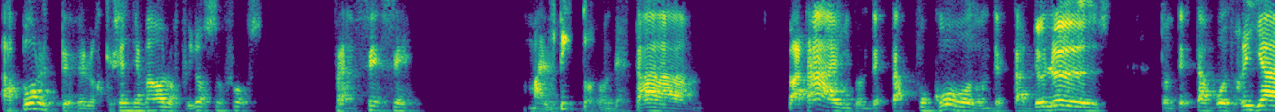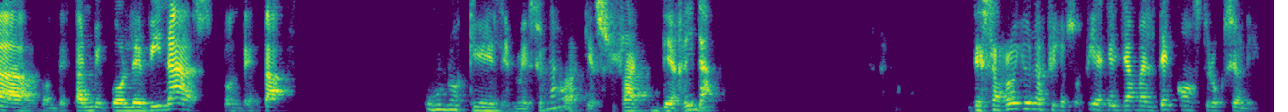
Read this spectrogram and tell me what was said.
aportes de los que se han llamado los filósofos franceses malditos, donde está Bataille, donde está Foucault, donde está Deleuze, donde está Baudrillard, donde está Paul Levinas, donde está uno que les mencionaba, que es Jacques Derrida, desarrolla una filosofía que él llama el deconstruccionismo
